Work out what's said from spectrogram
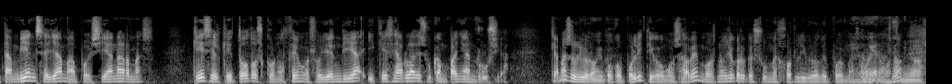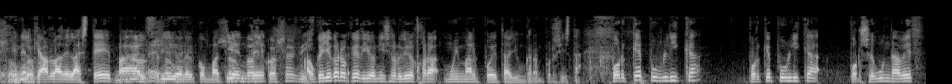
también se llama Poesía en Armas, que es el que todos conocemos hoy en día y que se habla de su campaña en Rusia. Que además es un libro muy poco político, como sabemos, ¿no? Yo creo que es su mejor libro de poemas, además, ¿no? en el que habla de la estepa, No, el frío del combatiente. aunque yo creo que Dionisio Ridruejo era muy mal poeta y un gran prosista. ¿Por qué publica, por qué publica por segunda vez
